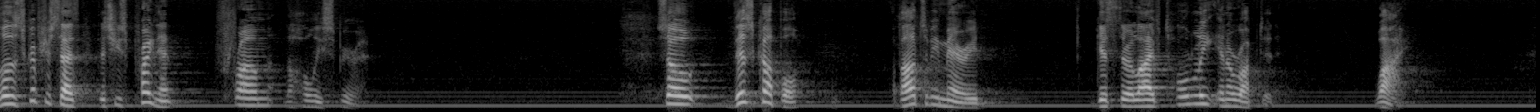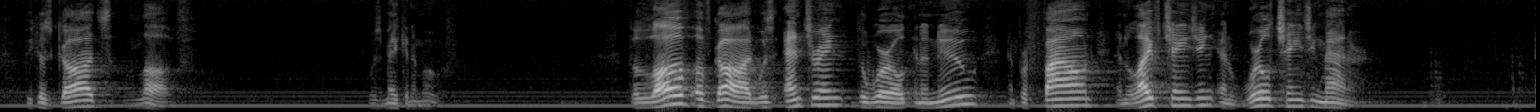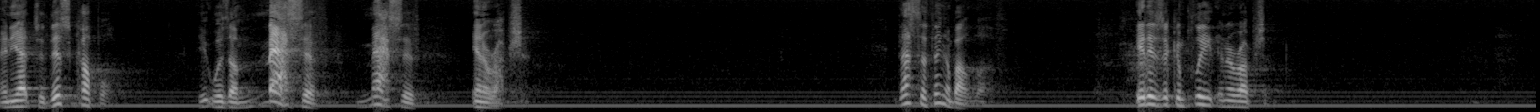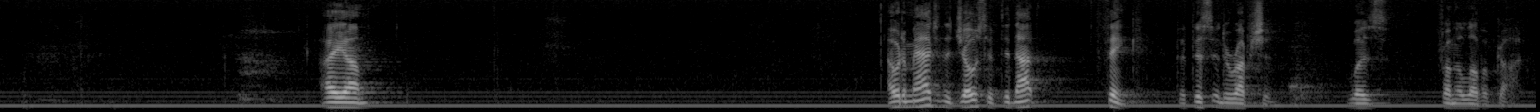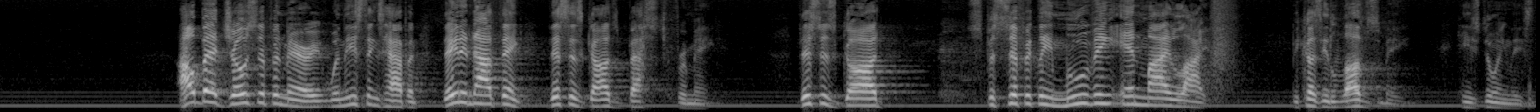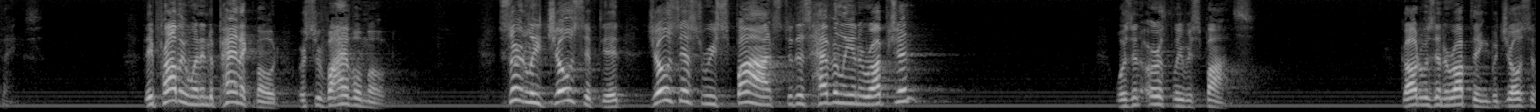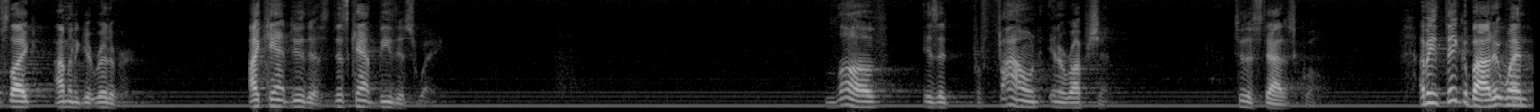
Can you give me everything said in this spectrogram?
Although the scripture says that she's pregnant from the Holy Spirit. So, this couple, about to be married, gets their life totally interrupted. Why? Because God's love was making a move. The love of God was entering the world in a new and profound and life changing and world changing manner. And yet, to this couple, it was a massive, massive interruption. That's the thing about love it is a complete interruption. I, um, I would imagine that Joseph did not think that this interruption was from the love of God. I'll bet Joseph and Mary, when these things happened, they did not think, this is God's best for me. This is God specifically moving in my life because He loves me. He's doing these things. They probably went into panic mode or survival mode. Certainly, Joseph did. Joseph's response to this heavenly interruption was an earthly response. God was interrupting, but Joseph's like, I'm going to get rid of her. I can't do this. This can't be this way. Love is a profound interruption to the status quo. I mean, think about it when,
